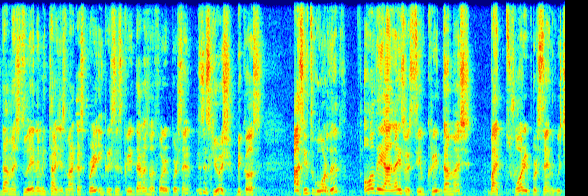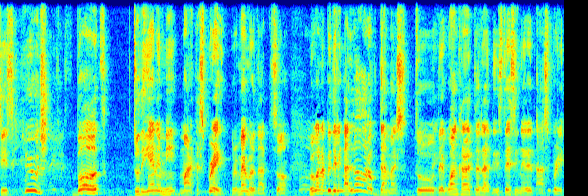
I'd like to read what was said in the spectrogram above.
damage to the enemy target's mark as spray, increases crit damage by 40%. This is huge because, as it's worded, all the allies receive crit damage by 40%, which is huge. But to the enemy, mark a spray. Remember that. So we're gonna be dealing a lot of damage to the one character that is designated as prey.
